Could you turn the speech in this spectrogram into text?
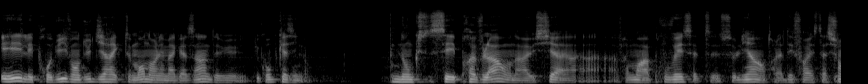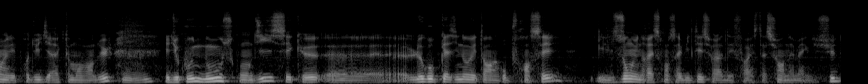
et les produits vendus directement dans les magasins du, groupe Casino. Donc ces preuves-là, on a réussi à, vraiment à prouver ce lien entre la déforestation et les produits directement vendus. Mhm. Et du coup, nous, ce qu'on dit, c'est que euh, le groupe Casino étant un groupe français, ils ont une responsabilité sur la déforestation en Amérique du Sud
